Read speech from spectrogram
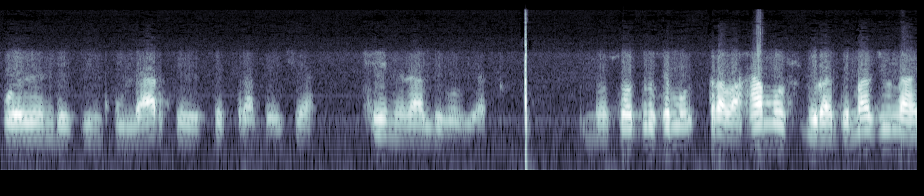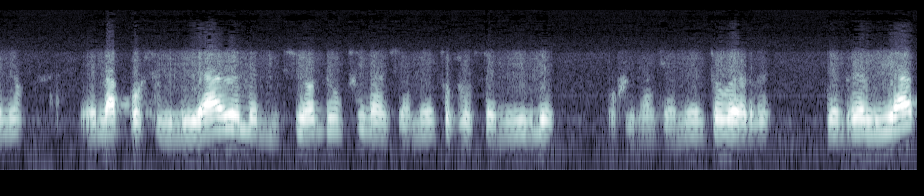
pueden desvincularse de esta estrategia general de gobierno. Nosotros hemos, trabajamos durante más de un año en la posibilidad de la emisión de un financiamiento sostenible o financiamiento verde, que en realidad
